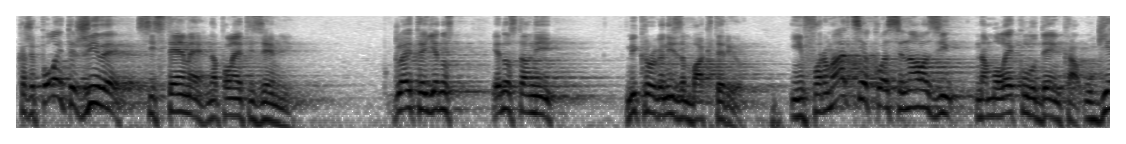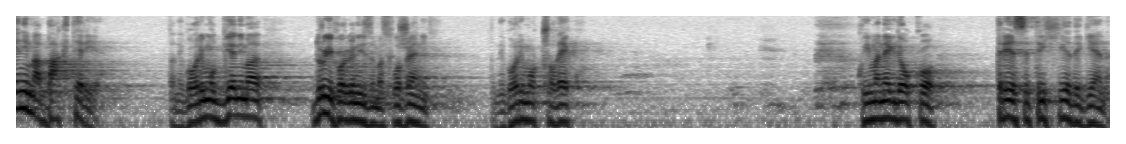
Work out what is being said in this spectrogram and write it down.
Kaže, pogledajte žive sisteme na planeti Zemlji. Gledajte jednost, jednostavni mikroorganizam bakteriju. Informacija koja se nalazi na molekulu DNK u genima bakterije, da ne govorimo o genima drugih organizama složenih, Da ne govorimo o čoveku koji ima negde oko 33.000 gena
